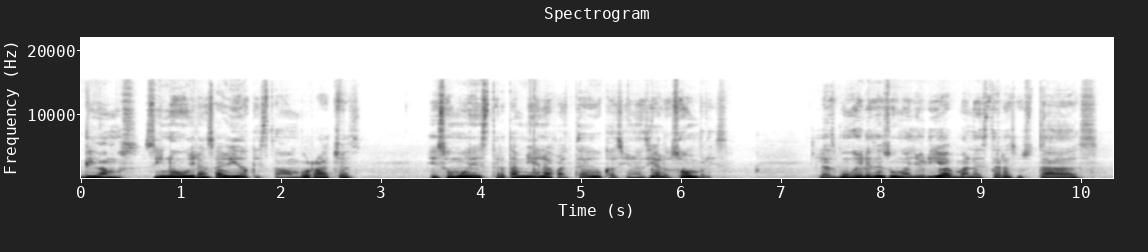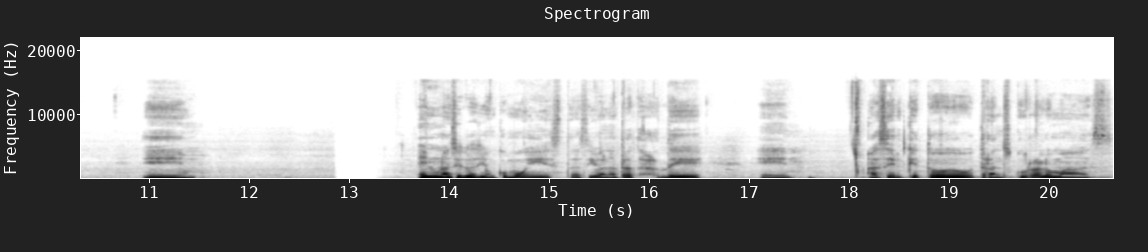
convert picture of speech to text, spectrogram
digamos, si no hubieran sabido que estaban borrachas, eso muestra también la falta de educación hacia los hombres. Las mujeres en su mayoría van a estar asustadas eh, en una situación como esta, si van a tratar de eh, hacer que todo transcurra lo más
